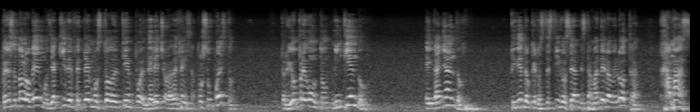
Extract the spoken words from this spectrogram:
Pero eso no lo vemos y aquí defendemos todo el tiempo el derecho a la defensa, por supuesto. Pero yo pregunto, mintiendo, engañando, pidiendo que los testigos sean de esta manera o de la otra, jamás,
